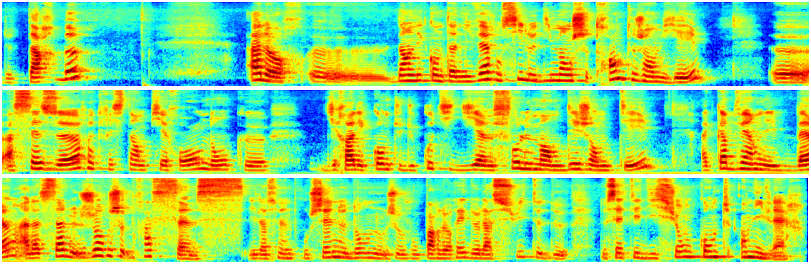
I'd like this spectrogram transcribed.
de Tarbes. Alors, euh, dans les contes en hiver aussi, le dimanche 30 janvier, euh, à 16h, Christian Pierron donc, dira les contes du quotidien follement déjanté à Cap-Vert-les-Bains à la salle Georges Brassens. Et la semaine prochaine, dont je vous parlerai de la suite de, cette édition Conte en hiver.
